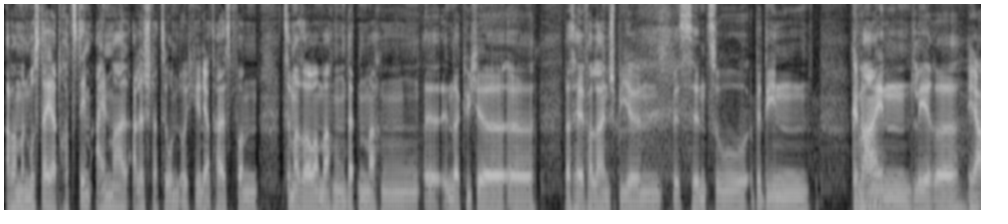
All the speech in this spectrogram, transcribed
Aber man muss da ja trotzdem einmal alle Stationen durchgehen. Ja. Das heißt von Zimmer sauber machen, Betten machen, äh, in der Küche äh, das Helferlein spielen, bis hin zu bedienen, Genau. Wein, Lehre. Ja,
